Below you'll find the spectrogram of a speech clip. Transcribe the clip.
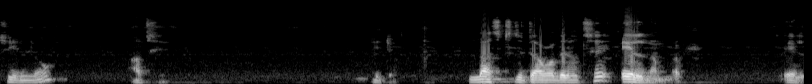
চিহ্ন আছে। এটা লাস্ট যেটা আমাদের হচ্ছে এল নাম্বার এল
